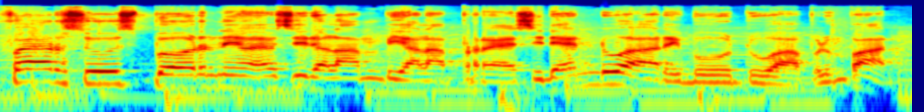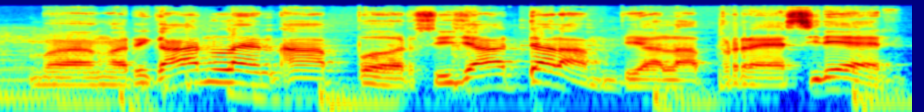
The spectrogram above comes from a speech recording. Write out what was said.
versus Borneo FC dalam Piala Presiden 2024 Mengerikan line up Persija dalam Piala Presiden.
